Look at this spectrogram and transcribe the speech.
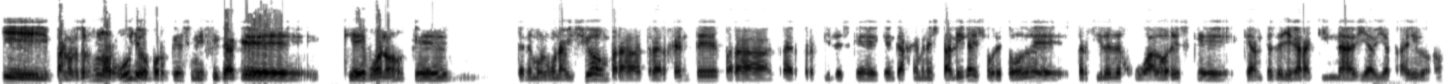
Y para nosotros es un orgullo porque significa que, que bueno, que tenemos buena visión para traer gente, para traer perfiles que, que encajen en esta liga y sobre todo de perfiles de jugadores que, que antes de llegar aquí nadie había traído, ¿no?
